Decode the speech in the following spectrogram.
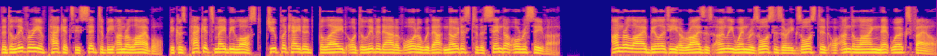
The delivery of packets is said to be unreliable, because packets may be lost, duplicated, delayed or delivered out of order without notice to the sender or receiver. Unreliability arises only when resources are exhausted or underlying networks fail.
